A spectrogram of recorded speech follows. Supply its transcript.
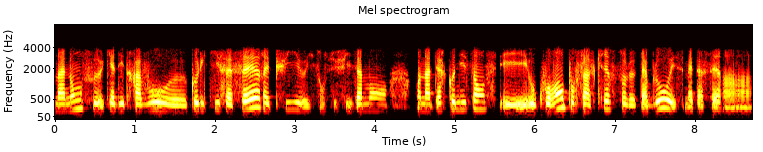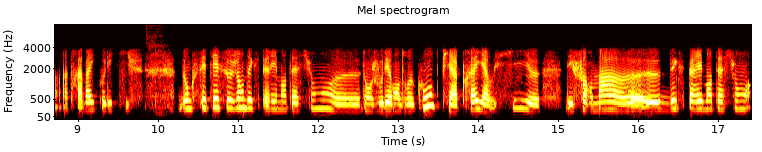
On annonce qu'il y a des travaux euh, collectifs à faire et puis euh, ils sont suffisamment en interconnaissance et au courant pour s'inscrire sur le tableau et se mettre à faire un, travail collectif. Donc c'était ce genre d'expérimentation euh, dont je voulais rendre compte. Puis après, il y a aussi des formats d'expérimentation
